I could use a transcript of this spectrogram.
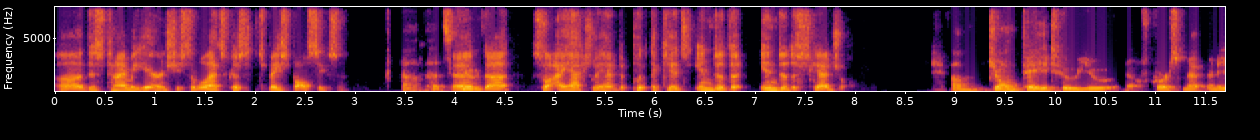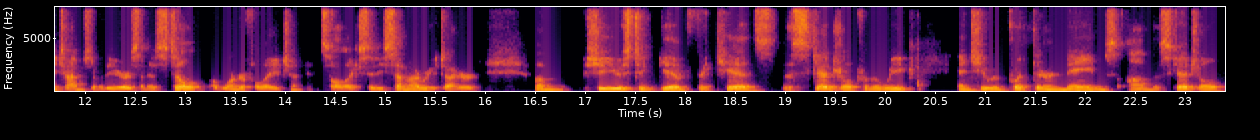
uh this time of year. And she said, well, that's because it's baseball season. Oh, that's cute. And uh, so I actually had to put the kids into the into the schedule. Um, Joan Pate, who you of course met many times over the years and is still a wonderful agent in Salt Lake City, semi-retired um, she used to give the kids the schedule for the week and she would put their names on the schedule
